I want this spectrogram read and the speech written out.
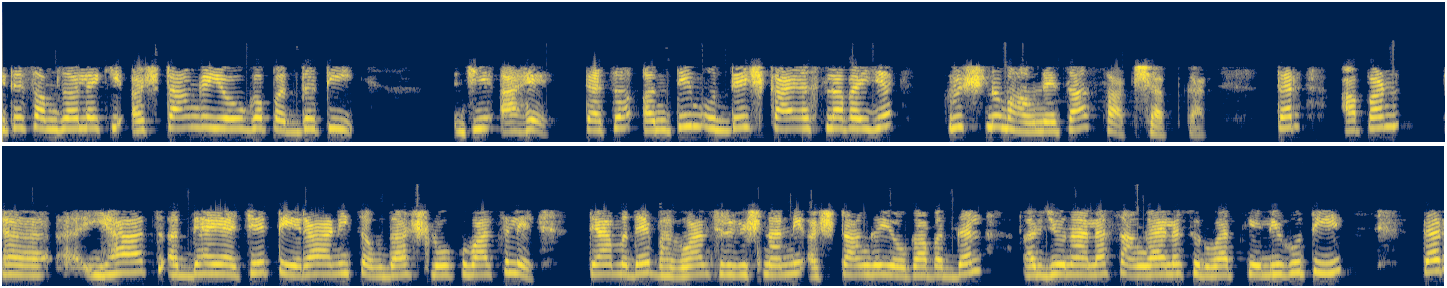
इथे समजावलंय की अष्टांग योग पद्धती जी आहे त्याचा अंतिम उद्देश काय असला पाहिजे? कृष्ण भावनेचा साक्षात्कार. तर आपण ह्याच अध्यायाचे तेरा आणि चौदा श्लोक वाचले. त्यामध्ये भगवान श्रीकृष्णांनी अष्टांग योगाबद्दल अर्जुनाला सांगायला सुरुवात केली होती. तर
